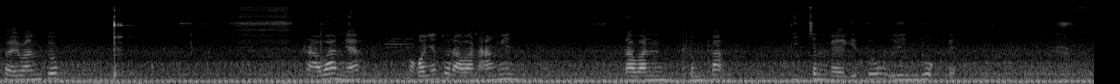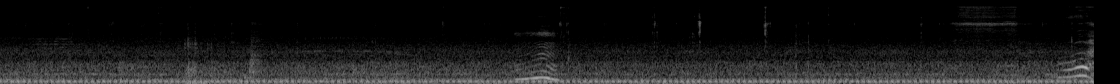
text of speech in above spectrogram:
Taiwan tuh rawan ya. Pokoknya tuh rawan angin rawan gempa ticen kayak gitu lindu. ya hmm uh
